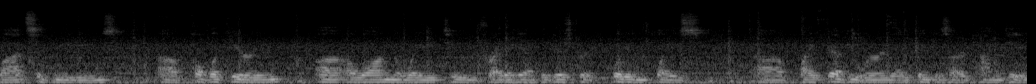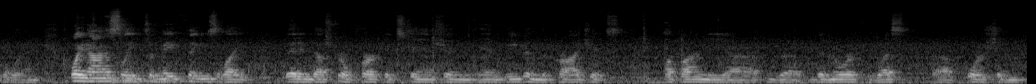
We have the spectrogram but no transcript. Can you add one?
lots of meetings, uh, public hearing, uh, along the way to try to have the district put in place, by February, I think is our timetable. And quite honestly, to make things like that industrial park expansion and even the projects up on the, uh, the, the northwest, uh, portion,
